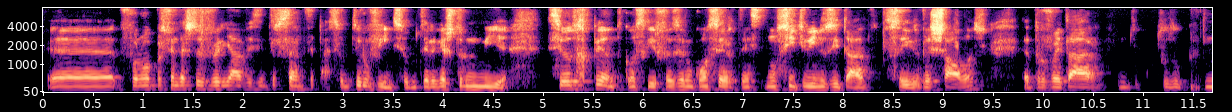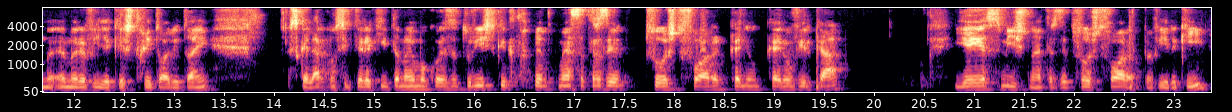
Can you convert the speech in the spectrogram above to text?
uh, foram aparecendo estas variáveis interessantes. Epá, se eu meter o vinho, se eu meter a gastronomia, se eu de repente conseguir fazer um concerto em, num sítio inusitado, sair das salas, aproveitar tudo a maravilha que este território tem, se calhar consigo ter aqui também uma coisa turística que de repente começa a trazer pessoas de fora que queiram, queiram vir cá. E é esse misto, não é? Trazer pessoas de fora para vir aqui,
